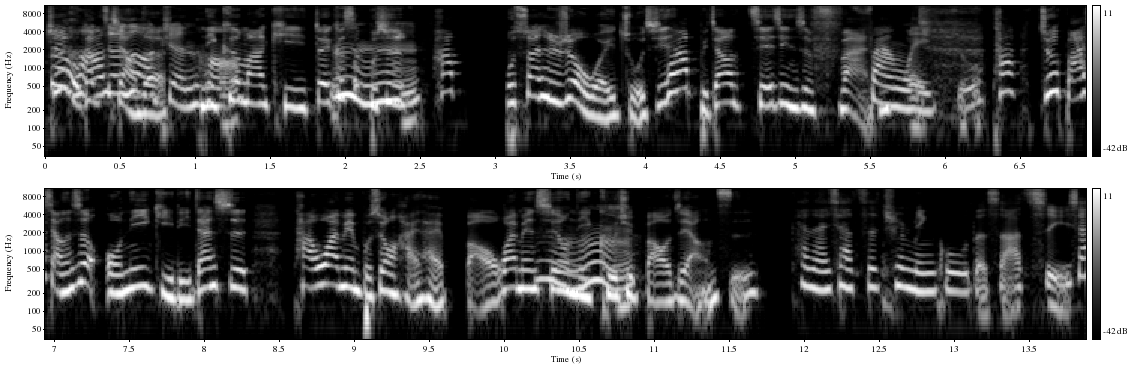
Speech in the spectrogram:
就是我刚刚就讲的尼克马 k 对，可是不是它不算是肉为主，其实它比较接近是饭。饭为主。它就把它想的是 onigiri，但是它外面不是用海苔包，外面是用尼克去包这样子。看来下次去名古屋的时候要吃一下。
